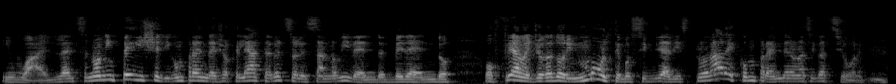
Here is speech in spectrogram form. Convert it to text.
in Wildlands non impedisce di comprendere ciò che le altre persone stanno vivendo e vedendo. Offriamo ai giocatori molte possibilità di esplorare e comprendere una situazione.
